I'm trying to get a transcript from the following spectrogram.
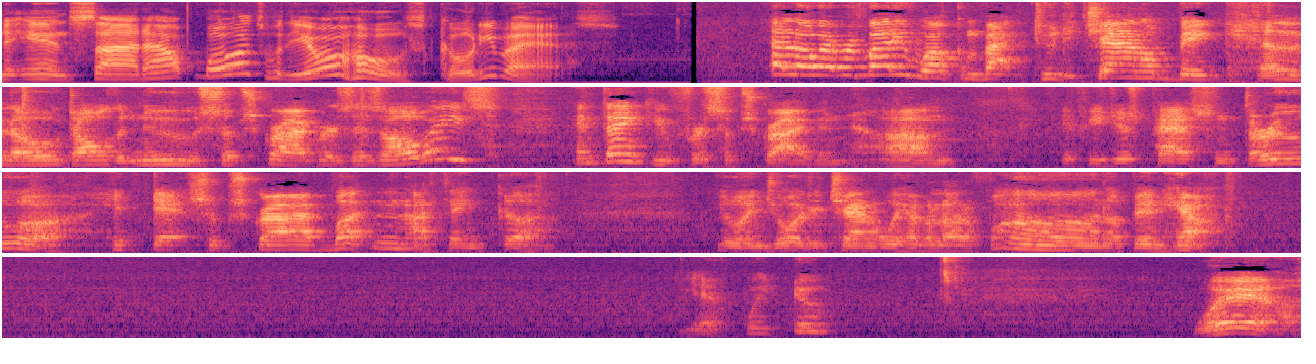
to Inside Outboards with your host, Cody Bass. Hello everybody, welcome back to the channel. Big hello to all the new subscribers as always. And thank you for subscribing. Um, if you're just passing through, uh, hit that subscribe button. I think uh, you'll enjoy the channel. We have a lot of fun up in here. Yeah, we do. Well,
